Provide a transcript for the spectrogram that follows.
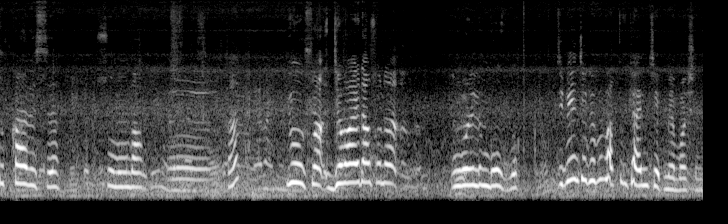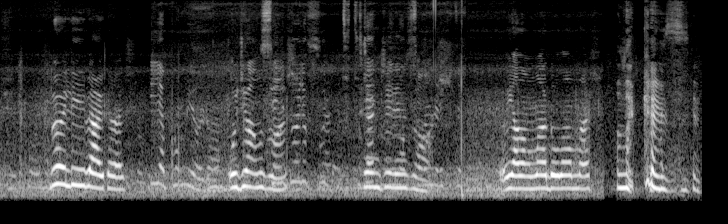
Türk kahvesi sonunda. Ha? Yok şu an Cevahir'den sonra moralim bozdu. Beni çekiyor bir baktım kendini çekmeye başlamış. Böyle iyi bir arkadaş. Yapamıyorum. Ocağımız var. Böyle full tutacak Tenceremiz var. Yalanlarda olanlar. Allah kahretsin.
